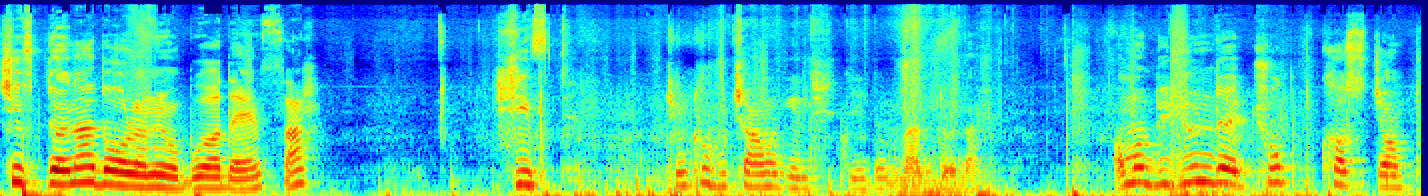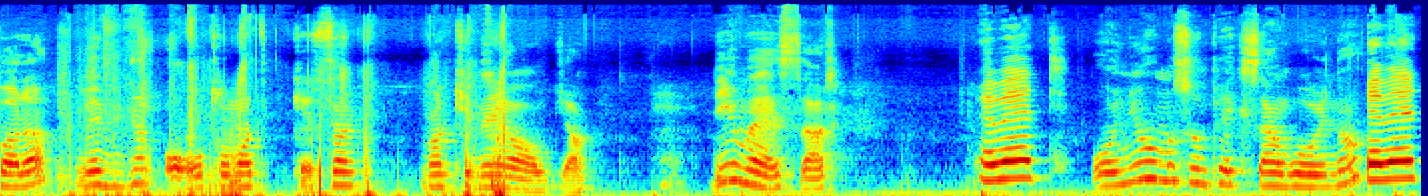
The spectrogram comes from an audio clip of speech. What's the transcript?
Çift döner doğranıyor bu arada Ensar. Çift. Çünkü bıçağımı geliştirdim ben döner. Ama bir gün de çok kasacağım para ve bir gün o otomatik kesen makineyi alacağım. Değil mi Ensar? Evet. Oynuyor musun peki sen bu oyunu? Evet.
